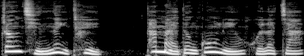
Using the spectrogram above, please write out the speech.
张琴内退，他买顿工龄回了家，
